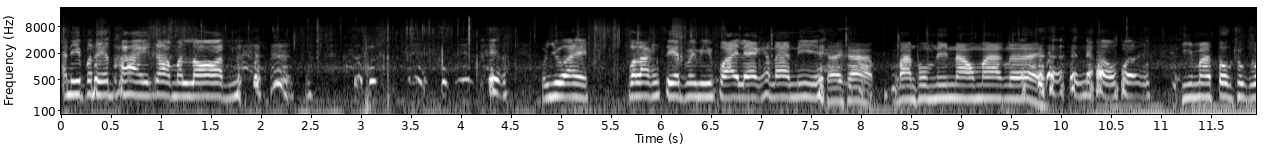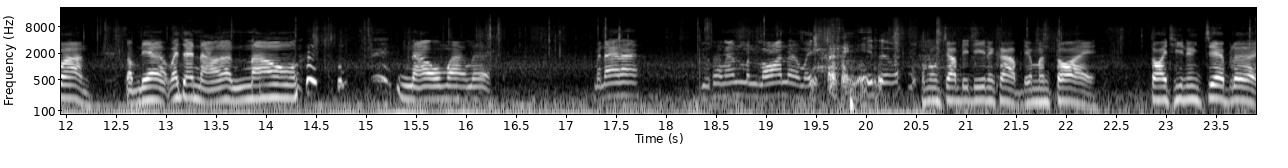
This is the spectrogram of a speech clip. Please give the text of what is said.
อันนี้ประเทศไทยครับมันร้อน ผมอยู่ไอ้ ฝรั่งเศสไม่มีไฟแรงขนาดนี้ใช่ครับ บ้านผมนี่หนาวมากเลยหนาวมากหิมะตกทุกวันสำเนียงไม่ใช่หนาวนะหนาวหนาวมากเลย ไม่ได้นะ อยู่ทางนั้นมันร้อนอะไม่ใช่ทางนี้เลยผมต้องจับดีๆนะครับ เดี๋ยวมันต่อยต่อยทีหนึ่งเจ็บเลย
